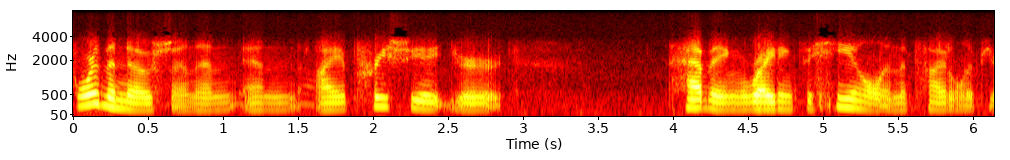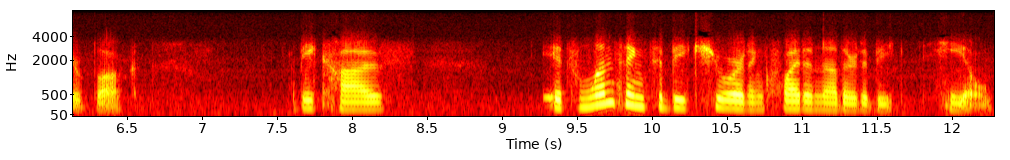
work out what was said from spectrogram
for the notion, and and I appreciate your having writing to heal in the title of your book because it's one thing to be cured and quite another to be healed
